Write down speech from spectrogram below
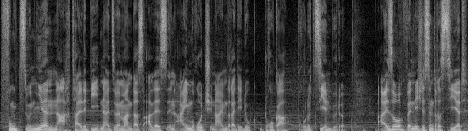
Funktionieren Nachteile bieten, als wenn man das alles in einem Rutsch in einem 3D-Drucker produzieren würde. Also, wenn dich das interessiert,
